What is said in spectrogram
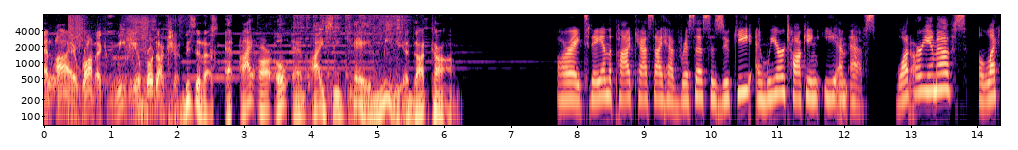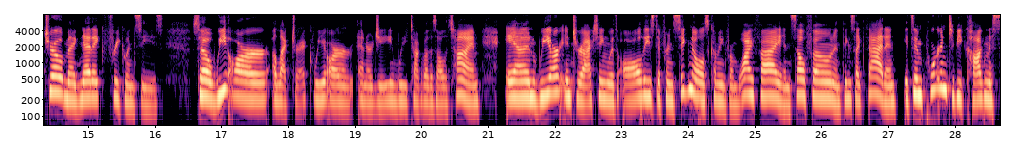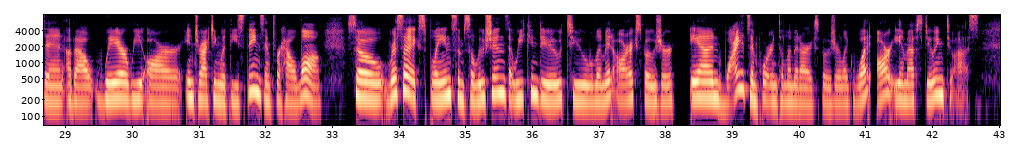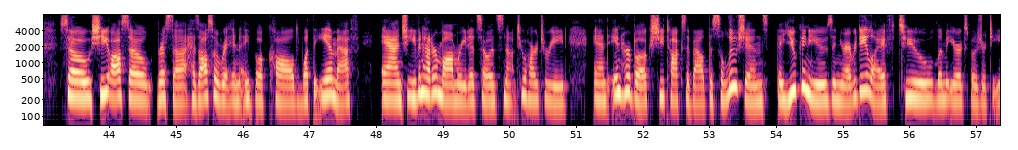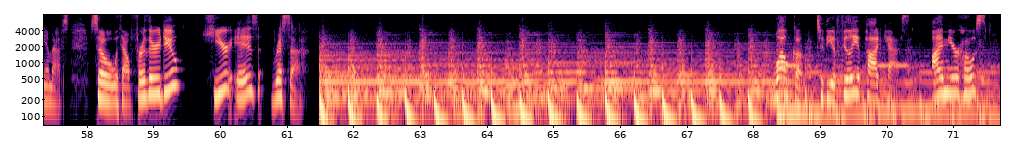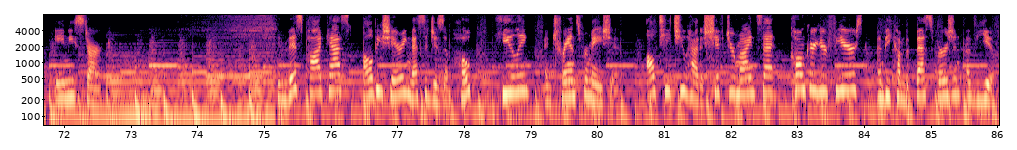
an ironic media production. Visit us at ironickmedia.com. All right, today on the podcast, I have Risa Suzuki, and we are talking EMFs. What are EMFs? Electromagnetic frequencies. So we are electric, we are energy, we talk about this all the time, and we are interacting with all these different signals coming from Wi Fi and cell phone and things like that. And it's important to be cognizant about where we are interacting with these things and for how long. So Risa explains some solutions that we can do to limit our exposure and why it's important to limit our exposure. Like, what are EMFs doing to us? So, she also, Risa, has also written a book called What the EMF. And she even had her mom read it, so it's not too hard to read. And in her book, she talks about the solutions that you can use in your everyday life to limit your exposure to EMFs. So, without further ado, here is Risa. Welcome to the Affiliate Podcast. I'm your host, Amy Stark. This podcast, I'll be sharing messages of hope, healing, and transformation. I'll teach you how to shift your mindset, conquer your fears, and become the best version of you.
